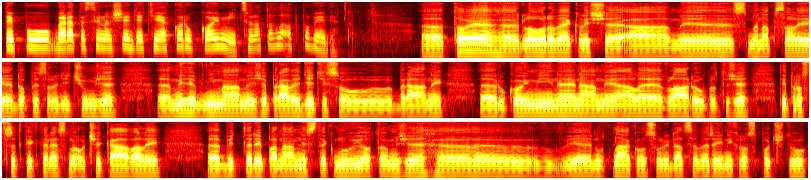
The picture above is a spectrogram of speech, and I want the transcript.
typu berete si naše děti jako rukojmí. Co na tohle odpovědět? Eh, to je eh, dlouhodobé kliše a my jsme napsali dopis rodičům, že eh, my vnímáme, že právě děti jsou brány rukojmí ne námi, ale vládou, protože ty prostředky, které jsme očekávali, byť tedy pan náměstek mluví o tom, že je nutná konsolidace veřejných rozpočtů,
